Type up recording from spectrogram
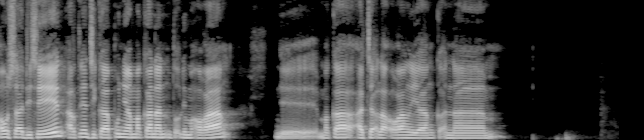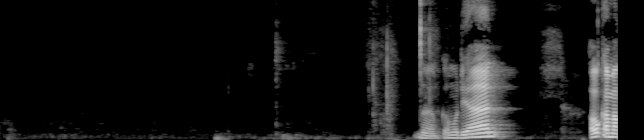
ausadisin artinya jika punya makanan untuk lima orang ya, maka ajaklah orang yang keenam. Nah, kemudian Oh kama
